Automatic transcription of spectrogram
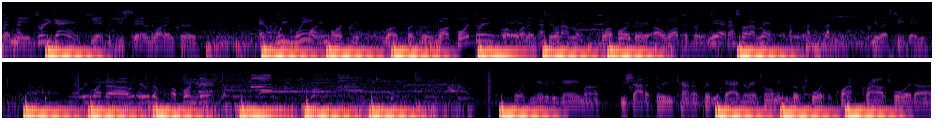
that means three games. Yeah, but you said one and three. If we win, One for three. One for three. One for three or Yeah, one and that's two? what I meant. One for three. Oh, one for three. Yeah, that's what I meant. USC baby. Yeah, we won. The, uh, it was an important game. The end of the game, uh, you shot a three, kind of putting the dagger into him, and you looked toward the qu- crowd toward uh,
